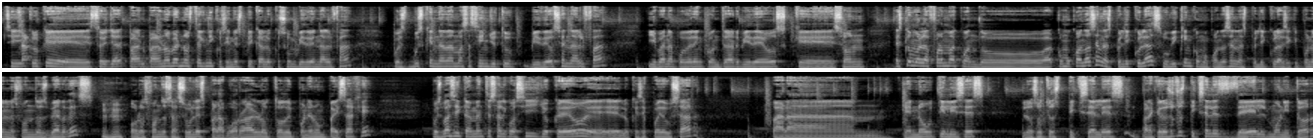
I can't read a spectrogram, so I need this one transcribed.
Sí, creo que esto ya, para, no vernos técnicos y no explicar lo que es un video en alfa, pues busquen nada más así en YouTube videos en alfa y van a poder encontrar videos que son. Es como la forma cuando. Como cuando hacen las películas, ubiquen como cuando hacen las películas y que ponen los fondos verdes o los fondos azules para borrarlo todo y poner un paisaje. Pues básicamente es algo así, yo creo, eh, lo que se puede usar para mm, que no utilices los otros píxeles, para que los otros píxeles del monitor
